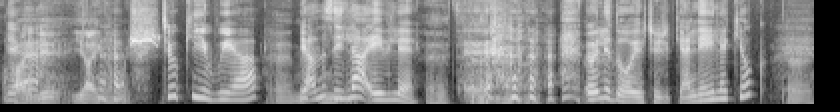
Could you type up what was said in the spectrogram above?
hayli yaygınmış. Çok iyi bu ya. Evet, Yalnız mutlu... illa evli. Evet. Öyle doğuyor çocuk yani. Leylek yok. Evet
